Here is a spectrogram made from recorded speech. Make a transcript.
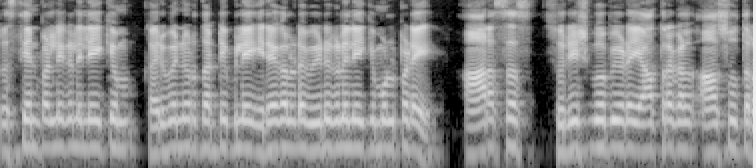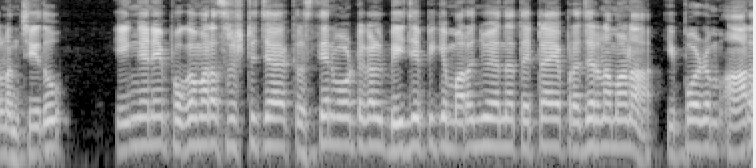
ക്രിസ്ത്യൻ പള്ളികളിലേക്കും കരുവന്നൂർ തട്ടിപ്പിലെ ഇരകളുടെ വീടുകളിലേക്കും ഉൾപ്പെടെ ആർ സുരേഷ് ഗോപിയുടെ യാത്രകൾ ആസൂത്രണം ചെയ്തു. ഇങ്ങനെ പുകമറ സൃഷ്ടിച്ച് ക്രിസ്ത്യൻ വോട്ടുകൾ ബി ജെ പിക്ക് മറിഞ്ഞു എന്ന തെറ്റായ പ്രചരണമാണ് ഇപ്പോഴും ആർ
